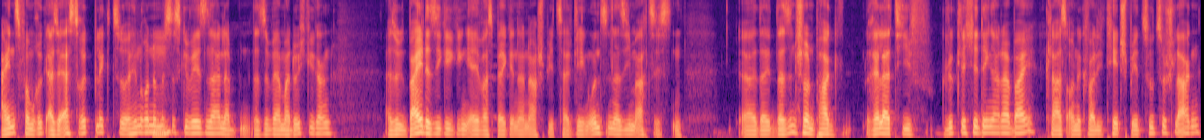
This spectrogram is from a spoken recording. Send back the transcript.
1 vom Rück, also erster Rückblick zur Hinrunde Mhm. müsste es gewesen sein, da, da sind wir ja mal durchgegangen. Also beide Siege gegen Elversberg in der Nachspielzeit, gegen uns in der 87. Äh, da, da sind schon ein paar relativ glückliche Dinger dabei. Klar ist auch eine Qualität spät zuzuschlagen,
